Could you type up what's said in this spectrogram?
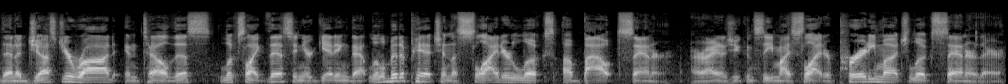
Then adjust your rod until this looks like this and you're getting that little bit of pitch and the slider looks about center. All right, as you can see, my slider pretty much looks center there.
